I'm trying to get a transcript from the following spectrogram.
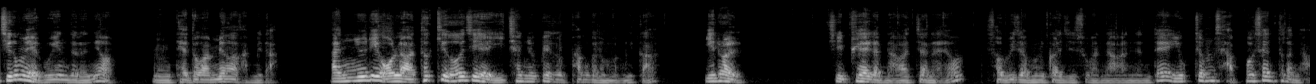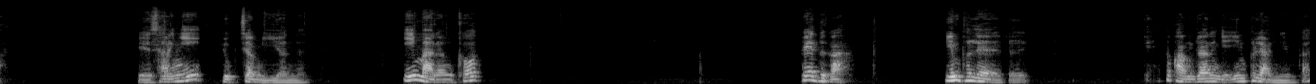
지금 외국인들은요. 음, 태도가 명확합니다. 환율이 올라 특히 어제 2,600억 판 거는 뭡니까? 1월 CPI가 나왔잖아요. 소비자 물가 지수가 나왔는데 6.4%가 나왔다. 예상이 6.2였는데 이 말은 곧 페드가 인플레를 계속 강조하는 게 인플레 아닙니까?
